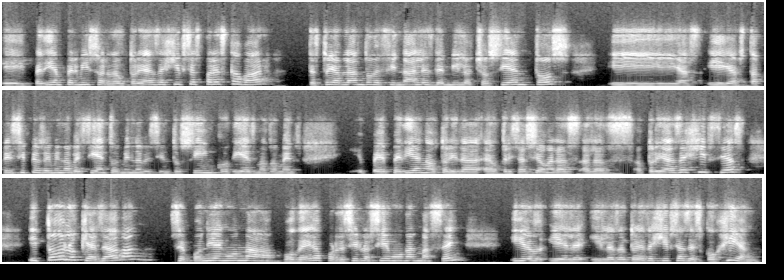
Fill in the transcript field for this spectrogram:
eh, pedían permiso a las autoridades egipcias para excavar, te estoy hablando de finales de 1800, y, hasta principios de 1900, 1905, 10 más o menos, eh, pedían autoridad, autorización a las, autoridades egipcias y todo lo que hallaban se ponía en una bodega, por decirlo así, en un almacén y, y, las autoridades egipcias escogían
